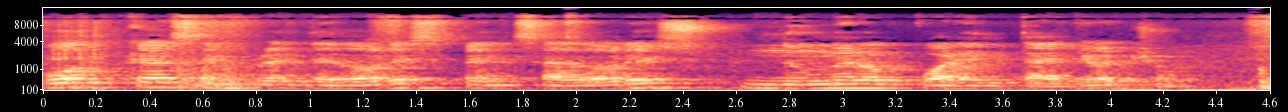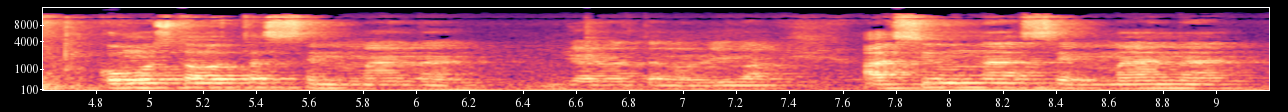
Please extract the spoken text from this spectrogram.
podcast Emprendedores Pensadores número 48. ¿Cómo ha estado esta semana, Jonathan Oliva? Hace una semana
